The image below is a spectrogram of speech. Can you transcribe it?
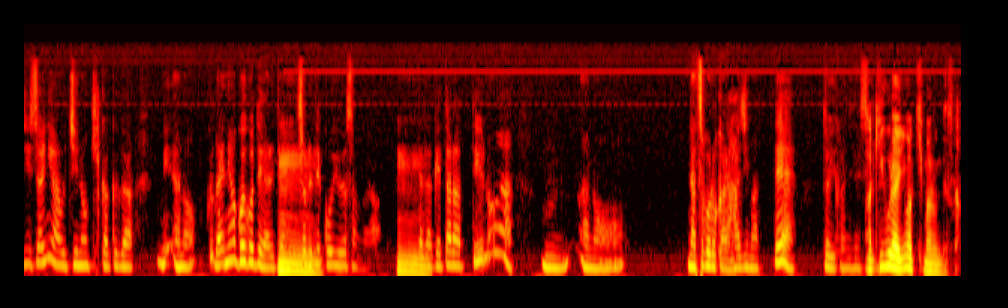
実際にはうちの企画がみあの来年はこういうことやりたい、うん。それでこういう予算がうんいただけたらっていうのは、うん。あの夏頃から始まってという感じですよね、秋ぐらいには決まるんですか？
